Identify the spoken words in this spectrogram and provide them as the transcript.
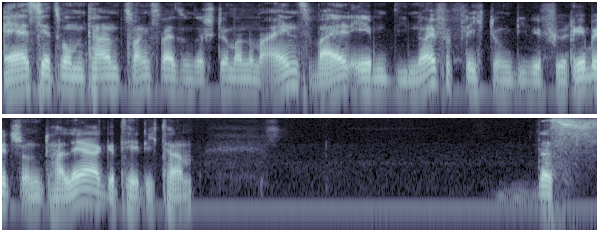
Er ist jetzt momentan zwangsweise unser Stürmer Nummer 1, weil eben die Neuverpflichtungen, die wir für Rebic und Haller getätigt haben, das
